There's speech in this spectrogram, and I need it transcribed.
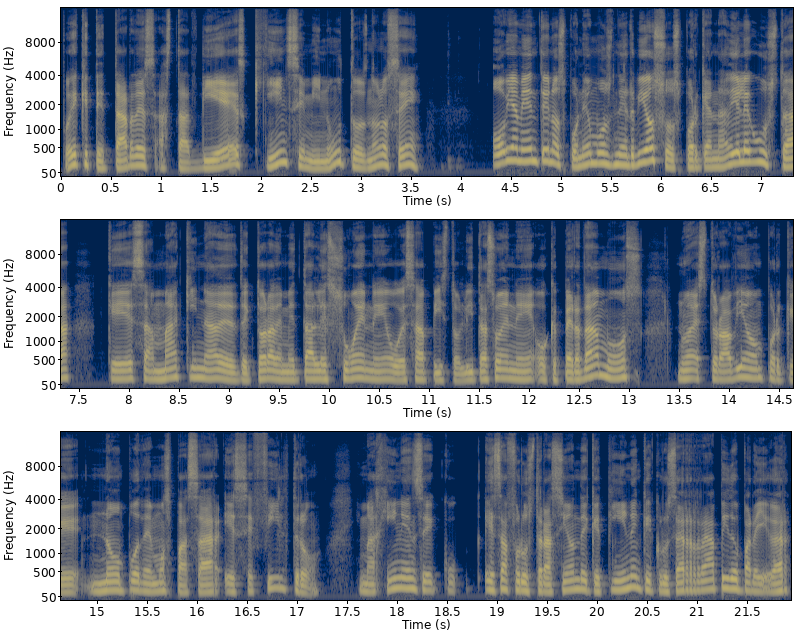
puede que te tardes hasta 10, 15 minutos, no lo sé. Obviamente nos ponemos nerviosos porque a nadie le gusta que esa máquina de detectora de metales suene o esa pistolita suene o que perdamos nuestro avión porque no podemos pasar ese filtro. Imagínense esa frustración de que tienen que cruzar rápido para llegar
